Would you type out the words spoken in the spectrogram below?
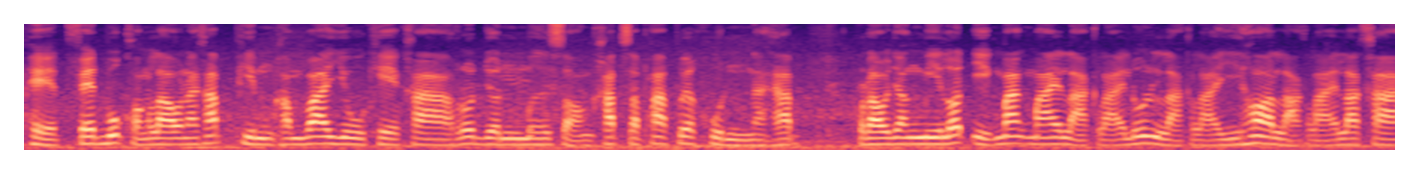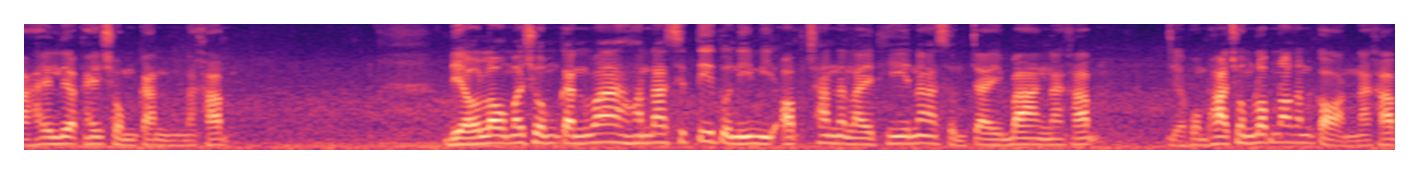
เพจ Facebook ของเรานะครับ พิมพ์คำว่า UK Car รถยนต์มือ 2 คัดสภาพเพื่อคุณนะครับ เรายังมีรถอีกมากมายหลากหลายรุ่นหลากหลายยี่ห้อหลากหลายราคาให้เลือกให้ชมกันนะครับ เดี๋ยวเรามาชมกันว่า Honda City ตัวนี้มีออปชันอะไรที่น่าสนใจบ้างนะครับ เดี๋ยวผมพาชมรอบนอกกันก่อนนะครับ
